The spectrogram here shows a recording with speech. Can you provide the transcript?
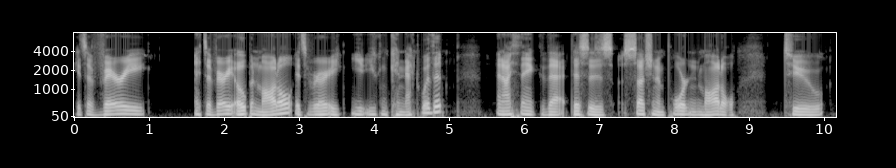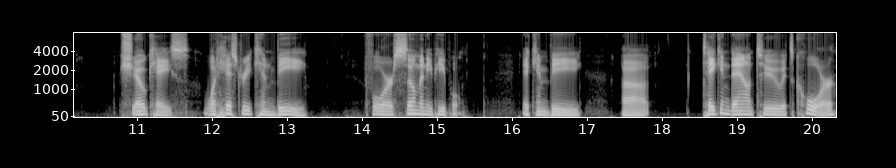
It's a very it's a very open model. It's very you, you can connect with it. And I think that this is such an important model to showcase what history can be for so many people. It can be uh, taken down to its core,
